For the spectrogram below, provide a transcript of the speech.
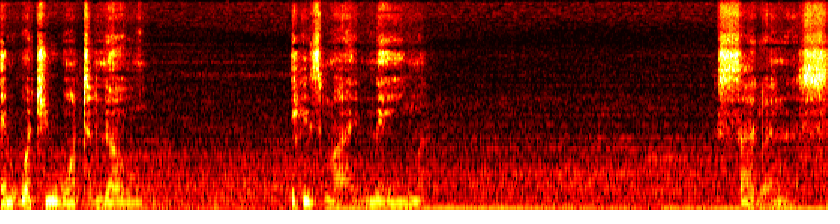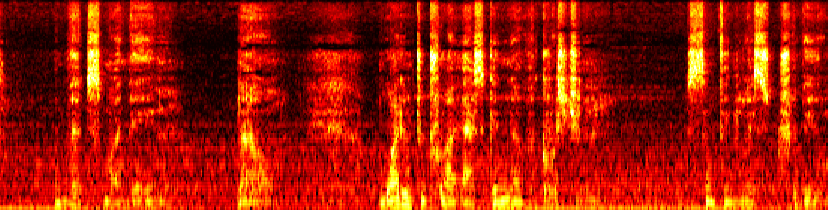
and what you want to know is my name. Silence. That's my name. Now, why don't you try asking another question? Something less trivial.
